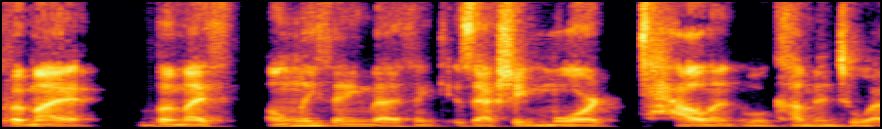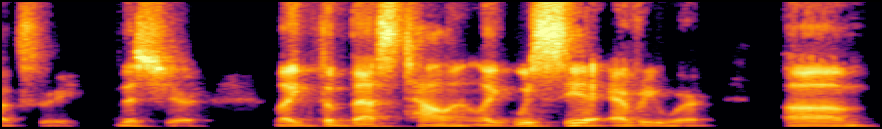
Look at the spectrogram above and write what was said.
But my but my only thing that I think is actually more talent will come into Web3 this year. Like the best talent, like we see it everywhere. Um,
